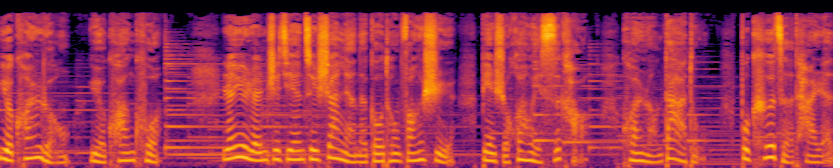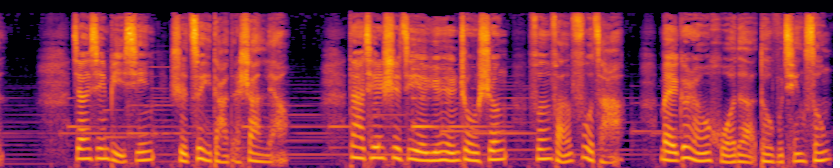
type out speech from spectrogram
越宽容越宽阔，人与人之间最善良的沟通方式，便是换位思考、宽容大度，不苛责他人，将心比心是最大的善良。大千世界，芸芸众生，纷繁复杂，每个人活得都不轻松。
